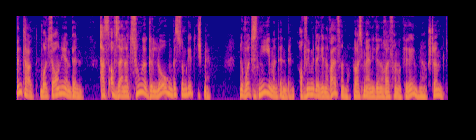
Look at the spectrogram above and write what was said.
Winter wolltest du auch nie entbinden. Hast auf seiner Zunge gelogen bis zum geht nicht mehr. Du wolltest nie jemand entbinden. Auch wie mit der Generalvollmacht. Du hast mir eine Generalvollmacht gegeben, ja, stimmt.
